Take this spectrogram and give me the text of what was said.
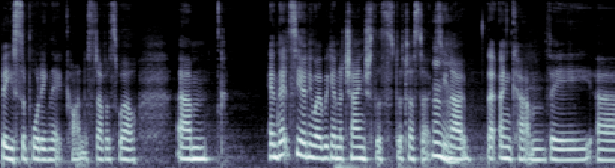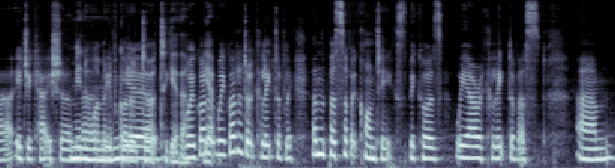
be supporting that kind of stuff as well. Um, and that's the only way we're going to change the statistics. Mm-hmm. You know, the income, the uh, education. Men and the, women have got yeah, to do it together. We've got yep. to, we've got to do it collectively in the Pacific context because we are a collectivist um,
